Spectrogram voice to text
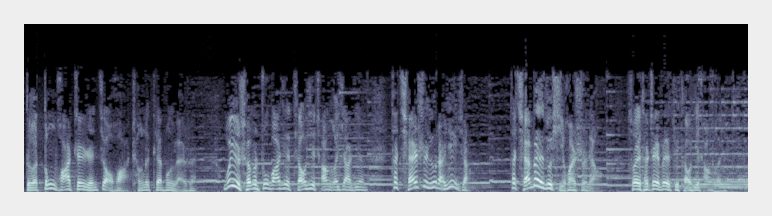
得东华真人教化，成了天蓬元帅。为什么猪八戒调戏嫦娥下界呢？他前世有点印象，他前辈子就喜欢师娘，所以他这辈子去调戏嫦娥去。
